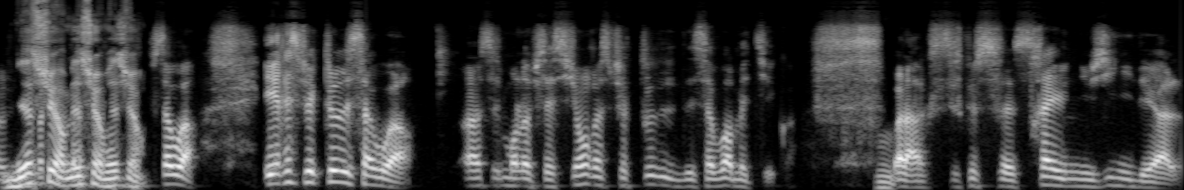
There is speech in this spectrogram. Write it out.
euh, bien sûr, bien sûr, bien sûr. Savoir. Et respectueux des savoirs. Hein, c'est mon obsession, respectueux des savoirs métiers. Quoi. Mm. Voilà, c'est ce que ce serait une usine idéale.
